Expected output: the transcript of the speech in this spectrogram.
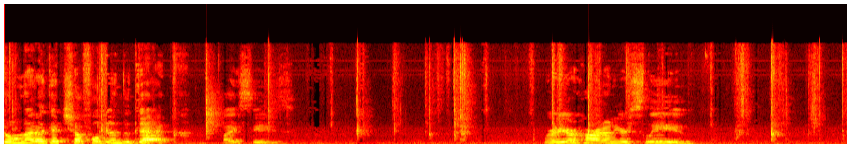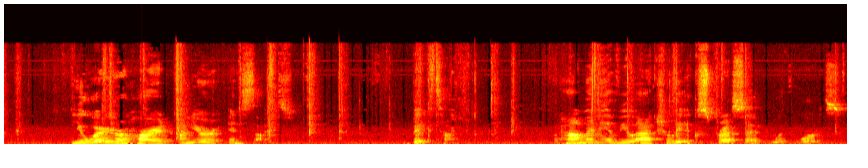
don't let it get shuffled in the deck, Pisces. Wear your heart on your sleeve. You wear your heart on your insides. Big time. But how many of you actually express it with words?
